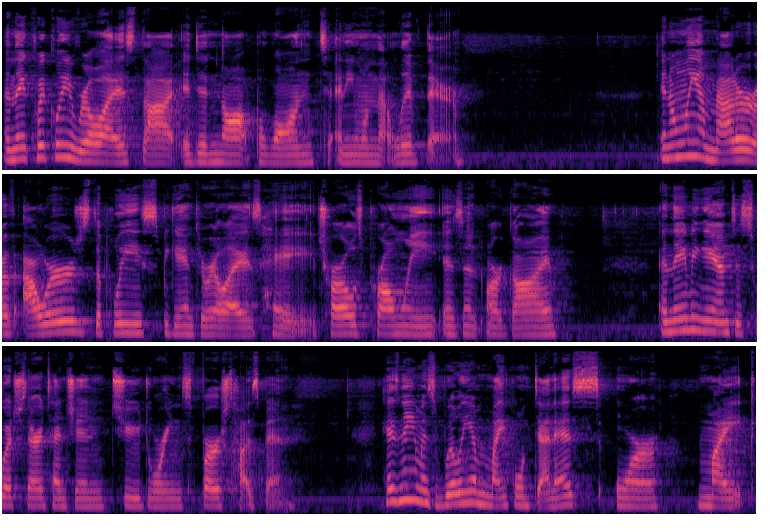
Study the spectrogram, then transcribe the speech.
and they quickly realized that it did not belong to anyone that lived there. In only a matter of hours, the police began to realize hey, Charles Promley isn't our guy. And they began to switch their attention to Doreen's first husband. His name is William Michael Dennis, or Mike,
